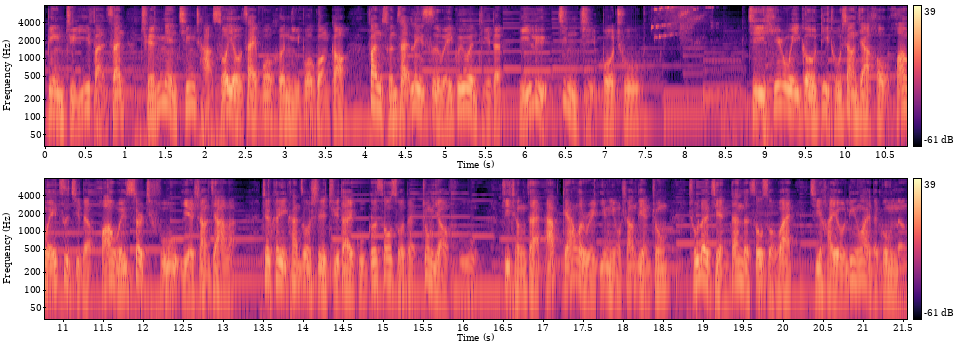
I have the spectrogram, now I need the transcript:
并举一反三，全面清查所有在播和拟播广告。犯存在类似违规问题的，一律禁止播出。继 Here We Go 地图上架后，华为自己的华为 Search 服务也上架了。这可以看作是取代谷歌搜索的重要服务。集成在 App Gallery 应用商店中，除了简单的搜索外，其还有另外的功能，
